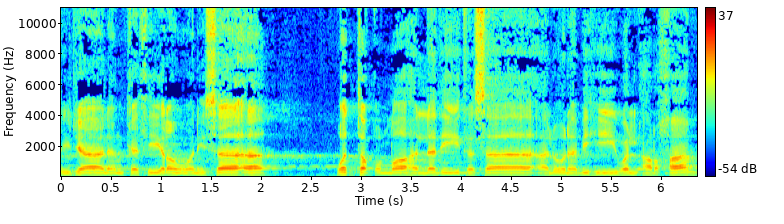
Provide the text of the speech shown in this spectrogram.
رجالا كثيرا ونساءا واتقوا الله الذي تساءلون به والأرحام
